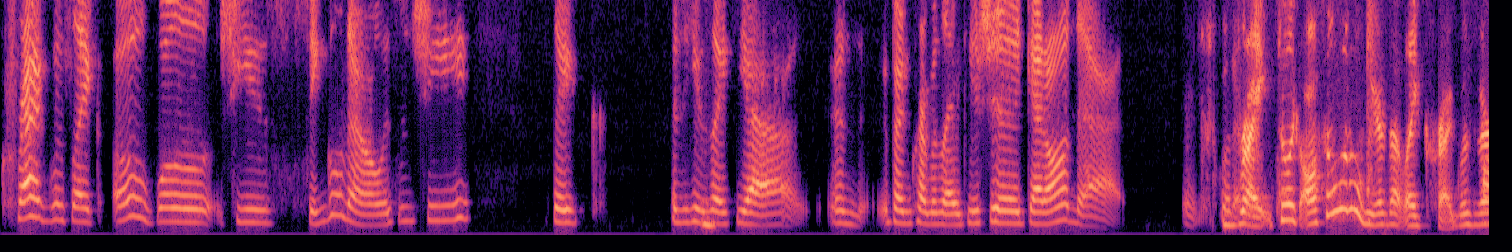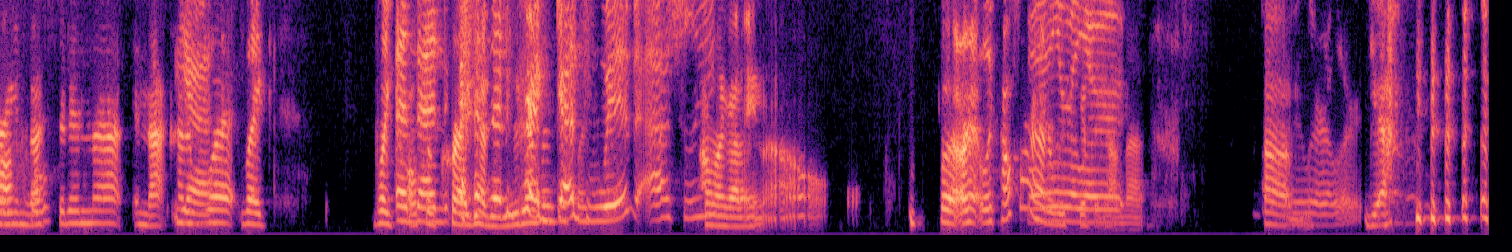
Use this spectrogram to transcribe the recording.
Craig was like, "Oh, well, she's single now, isn't she?" Like, and he's like, "Yeah." And Ben Craig was like, "You should get on that." Or whatever he Right. So like also a little weird that like Craig was very Awful. invested in that in that kind of Yeah. way. Like like And also then Craig and then Craig gets like with Ashley. Oh my God, I know. But all right, like how far ahead are we Spoiler skipping on that? Um, Spoiler alert. yeah.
